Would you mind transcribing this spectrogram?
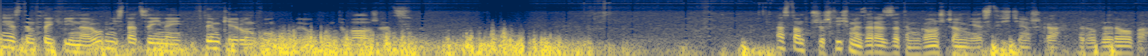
Jestem w tej chwili na równi stacyjnej. W tym kierunku był dworzec. A stąd przyszliśmy, zaraz za tym gąszczem jest ścieżka rowerowa.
